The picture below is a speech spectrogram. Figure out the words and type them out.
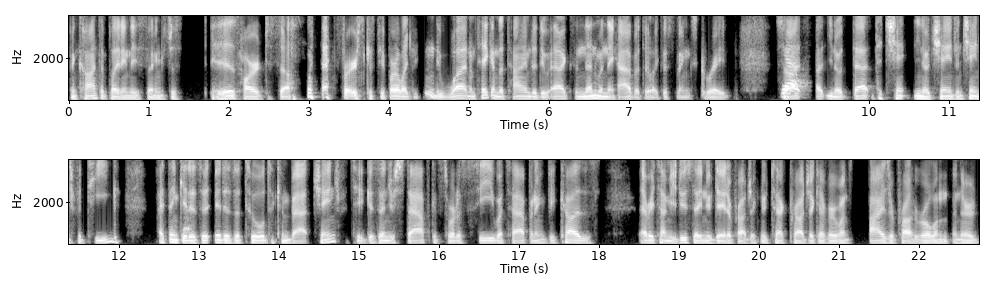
been contemplating these things, just it is hard to sell at first because people are like, do what? I'm taking the time to do X. And then when they have it, they're like, this thing's great. So, yes. I, I, you know, that to change, you know, change and change fatigue I think yeah. it is a, it is a tool to combat change fatigue because then your staff could sort of see what's happening because every time you do say new data project, new tech project, everyone's eyes are probably rolling and their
